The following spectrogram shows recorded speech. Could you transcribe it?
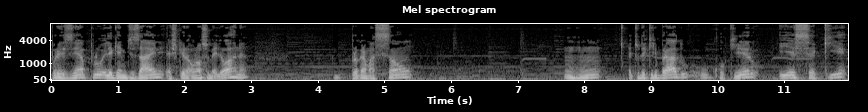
por exemplo, ele é game design, acho que é o nosso melhor, né? programação. Uhum. É tudo equilibrado, o coqueiro. E esse aqui,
